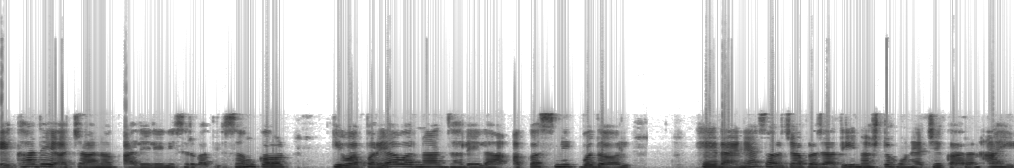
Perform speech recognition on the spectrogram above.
एखादे अचानक आलेले निसर्गातील संकट किंवा पर्यावरणात झालेला आकस्मिक बदल हे डायनासॉरच्या प्रजाती नष्ट होण्याचे कारण आहे.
